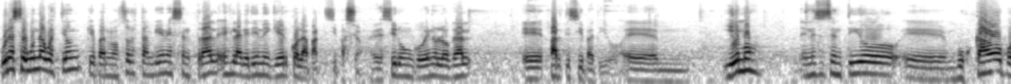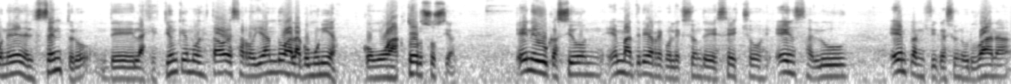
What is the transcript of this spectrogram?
Una segunda cuestión que para nosotros también es central es la que tiene que ver con la participación, es decir, un gobierno local eh, participativo. Eh, y hemos, en ese sentido, eh, buscado poner en el centro de la gestión que hemos estado desarrollando a la comunidad como actor social, en educación, en materia de recolección de desechos, en salud, en planificación urbana,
